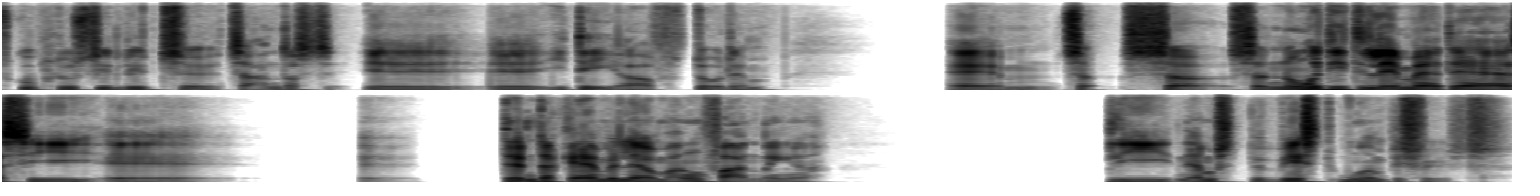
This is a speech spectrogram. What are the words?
skulle pludselig lytte til, til andres øh, øh, idéer og forstå dem. Øhm, så, så, så nogle af de dilemmaer, det er at sige, øh, øh, dem, der gerne vil lave mange forandringer, blive nærmest bevidst uambitiøs.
